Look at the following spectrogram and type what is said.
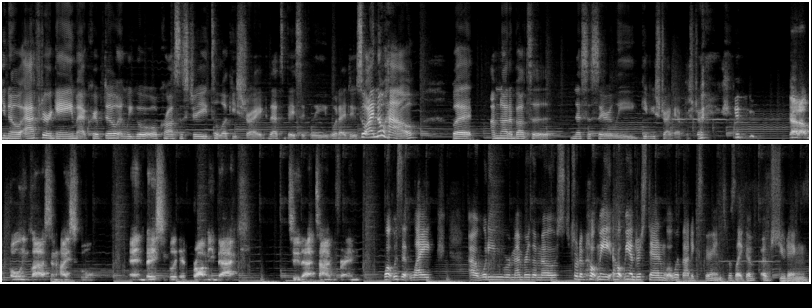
you know, after a game at crypto and we go across the street to Lucky Strike. That's basically what I do. So I know how, but I'm not about to necessarily give you strike after strike. Got a bowling class in high school and basically it brought me back to that time frame. What was it like? Uh, what do you remember the most? Sort of help me help me understand what, what that experience was like of, of shooting.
